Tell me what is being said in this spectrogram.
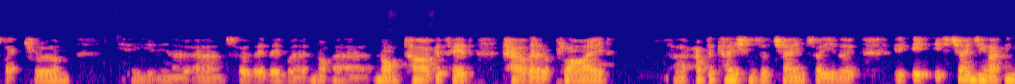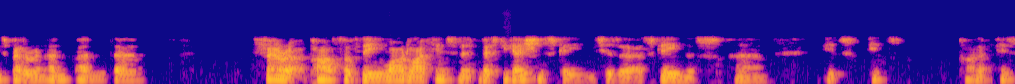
spectrum, you, you know, and so they, they were not uh, non-targeted. How they're applied, uh, applications have changed. So you know, it, it, it's changing. I think it's better. And and, and uh, FERA, part of the Wildlife Incident Investigation Scheme, which is a, a scheme that's um, it's it's kind of it's,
